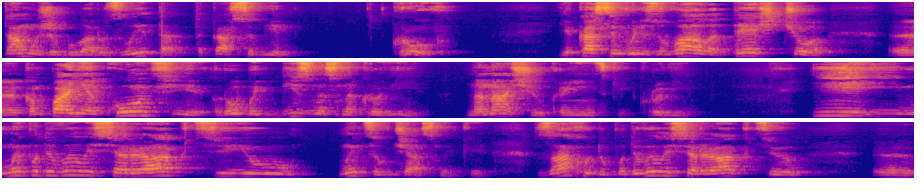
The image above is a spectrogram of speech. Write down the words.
там уже була розлита така собі кров, яка символізувала те, що компанія Комфі робить бізнес на крові, на нашій українській крові. І і ми подивилися реакцію, ми це учасники заходу, подивилися реакцію е,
